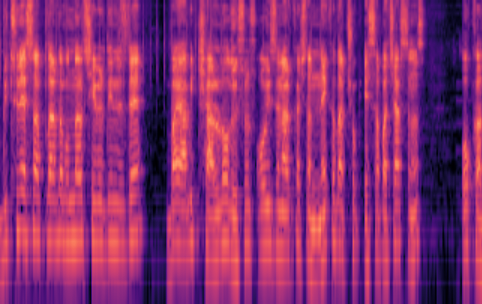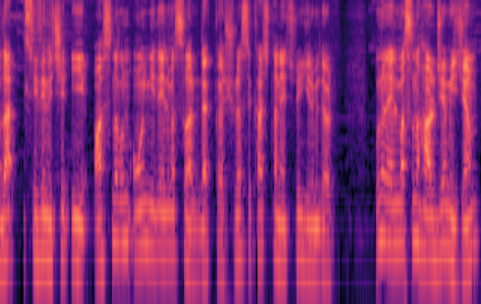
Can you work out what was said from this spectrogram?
Bütün hesaplarda bunları çevirdiğinizde baya bir karlı oluyorsunuz. O yüzden arkadaşlar ne kadar çok hesap açarsanız o kadar sizin için iyi. Aslında bunun 17 elması var. Bir dakika. Şurası kaç tane istiyor? 24. Bunun elmasını harcamayacağım.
